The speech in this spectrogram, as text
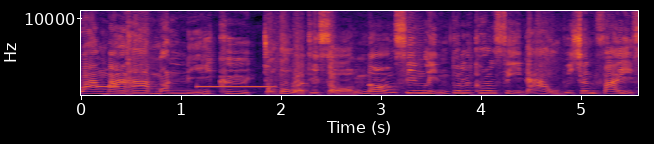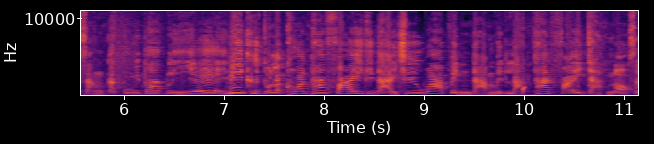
กว้างมาก ถ้ามอนนี้คือจบตัวที่ 2 น้องเซียงหลินตัวละคร4ดาววิชั่นไฟสังกัดภูมิภาคหลีเย่ นี่คือตัวละครธาตุไฟที่ได้ชื่อว่าเป็นดาเมจหลักธาตุไฟจากนอกส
